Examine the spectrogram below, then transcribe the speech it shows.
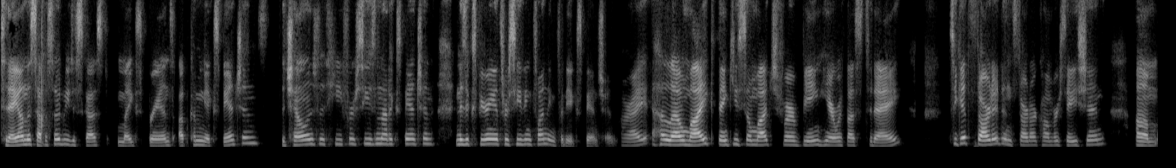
Today, on this episode, we discussed Mike's brand's upcoming expansions, the challenge that he foresees in that expansion, and his experience receiving funding for the expansion. All right. Hello, Mike. Thank you so much for being here with us today. To get started and start our conversation, um,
